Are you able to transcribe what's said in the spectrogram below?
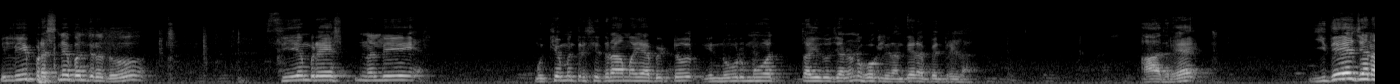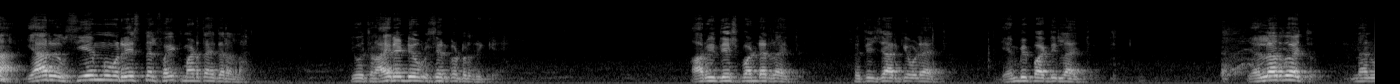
ಇಲ್ಲಿ ಪ್ರಶ್ನೆ ಬಂದಿರೋದು ಸಿ ಎಂ ರೇಸ್ನಲ್ಲಿ ಮುಖ್ಯಮಂತ್ರಿ ಸಿದ್ದರಾಮಯ್ಯ ಬಿಟ್ಟು ಇನ್ನೂರ ಮೂವತ್ತೈದು ಜನನೂ ಹೋಗಲಿ ನಂದೇನು ಅಭ್ಯಂತರ ಇಲ್ಲ. ಆದರೆ, ಇದೇ ಜನ ಯಾರು ಸಿ ಎಂ ರೇಸ್ನಲ್ಲಿ ಫೈಟ್ ಮಾಡ್ತಾ ಇದ್ದಾರಲ್ಲ, ಇವತ್ತು ರಾಯರೆಡ್ಡಿ ಒಬ್ರು ಸೇರ್ಕೊಂಡಿರೋದಕ್ಕೆ. ಆರ್ ವಿ ದೇಶಪಾಂಡೆರ್ದಾಯ್ತು ಸತೀಶ್ ಜಾರಕಿಹೊಳಿ ಆಯಿತು, ಎಂ ಬಿ ಪಾಟೀಲ್ ಆಯಿತು, ಎಲ್ಲರದು ಆಯಿತು. ನಾನು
